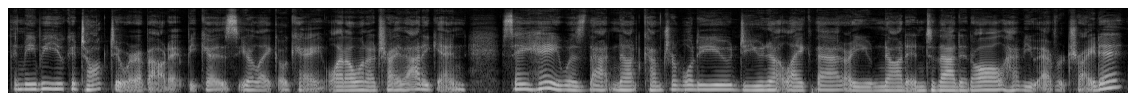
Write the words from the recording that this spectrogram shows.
then maybe you could talk to her about it because you're like, okay, well, I don't want to try that again. Say, hey, was that not comfortable to you? Do you not like that? Are you not into that at all? Have you ever tried it?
